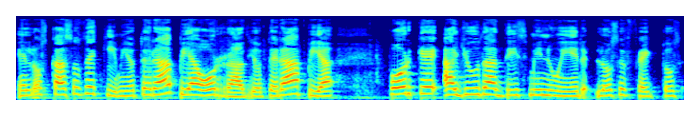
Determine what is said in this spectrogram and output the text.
en los casos de quimioterapia o radioterapia porque ayuda a disminuir los efectos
